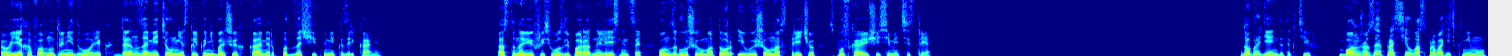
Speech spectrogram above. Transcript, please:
Въехав во внутренний дворик, Дэн заметил несколько небольших камер под защитными козырьками. Остановившись возле парадной лестницы, он заглушил мотор и вышел навстречу спускающейся медсестре. «Добрый день, детектив. Бон Жозе просил вас проводить к нему.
